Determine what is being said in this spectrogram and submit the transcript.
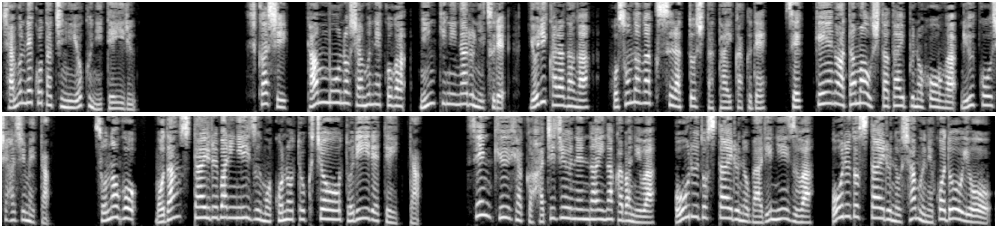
シャム猫たちによく似ている。しかし、短毛のシャム猫が人気になるにつれ、より体が細長くスラッとした体格で、楔形の頭をしたタイプの方が流行し始めた。その後、モダンスタイルバリニーズもこの特徴を取り入れていった。1980年代半ばには、オールドスタイルのバリニーズは、オールドスタイルのシャム猫同様、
